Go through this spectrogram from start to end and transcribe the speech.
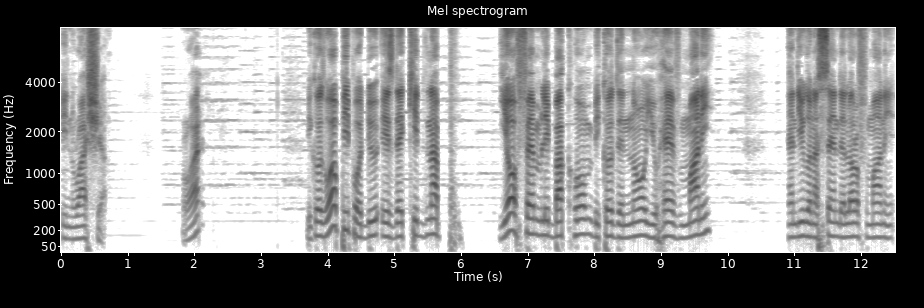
in Russia. Right? Because what people do is they kidnap your family back home because they know you have money and you're gonna send a lot of money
